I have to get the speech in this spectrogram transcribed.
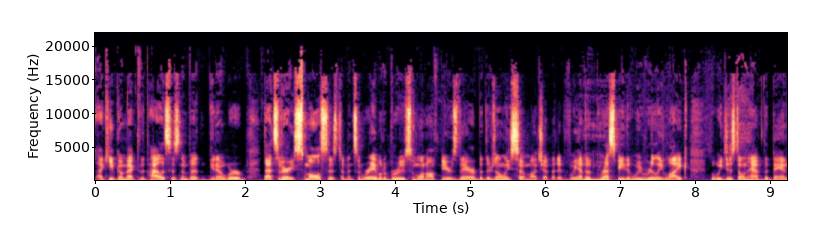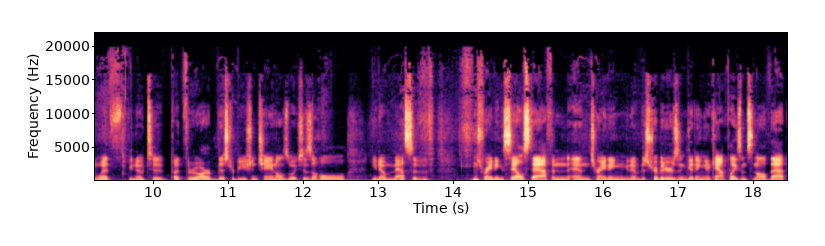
I keep going back to the pilot system, but you know we're that's a very small system, and so we're able to brew some one-off beers there. But there's only so much of it. If we have a mm-hmm. recipe that we really like, but we just don't have the bandwidth, you know, to put through our distribution channels, which is a whole you know mess of training sales staff and, and training you know distributors and getting account placements and all that.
